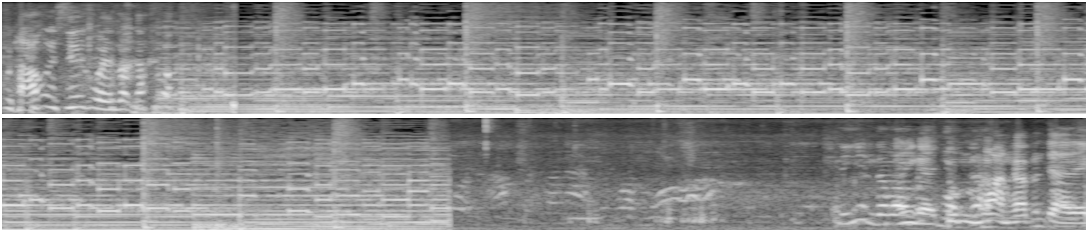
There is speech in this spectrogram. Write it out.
กูถามมึงซื้อกูเลยสักกันนี่ แต่ว่าอันนี้ก็จุ่มห้อนครับมันจะได้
